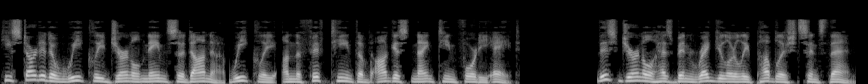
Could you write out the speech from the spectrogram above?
He started a weekly journal named Sadhana weekly on 15 August 1948. This journal has been regularly published since then.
